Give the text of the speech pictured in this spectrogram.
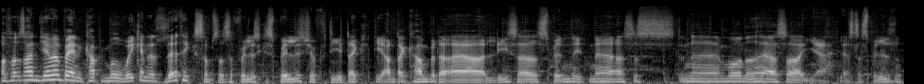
Og så er der en hjemmebanekamp imod Wigan Athletic, som så selvfølgelig skal spilles jo, fordi der er ikke de andre kampe, der er lige så spændende i den her, så, den her måned her, så ja, lad os da spille den.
